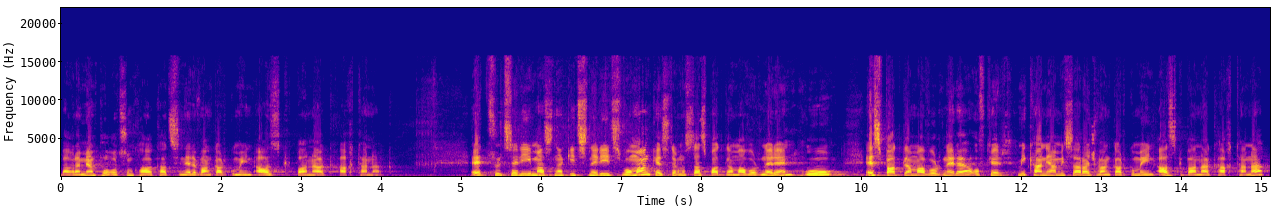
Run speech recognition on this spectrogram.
Բաղրամյան փողոցում քաղաքացիները վանկարկում էին ազգ, բանակ, հաղթանակ։ Այդ ցույցերի մասնակիցներից ոմանք այստեղ նստած падգամավորներ են ու այս падգամավորները, ովքեր մի քանի ամիս առաջ վանկարկում էին ազգ բանակ հաղթանակ,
